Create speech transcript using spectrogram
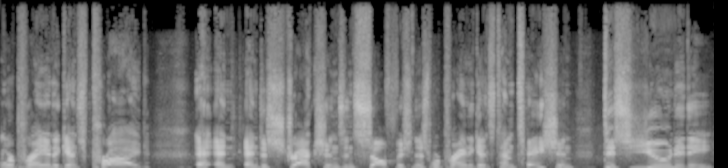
we're praying against pride and, and, and, distractions and selfishness. We're praying against temptation, disunity,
